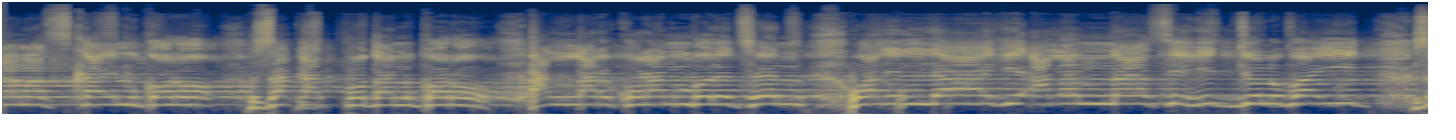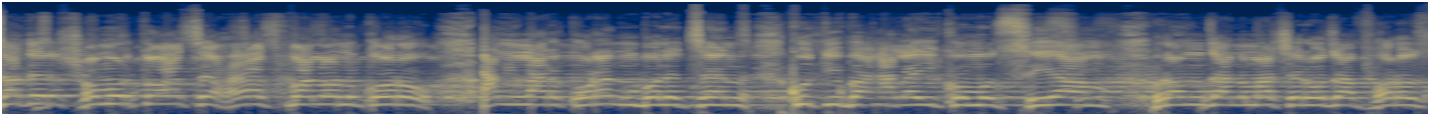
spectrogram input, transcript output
নামাজ কায়েম করো, যাকাত প্রদান করো। আল্লাহর কোরআন বলেছেন যাদের সমর্থ আছে হজ পালন করো। আল্লাহর কোরআন বলেছেন, কুতিবা আলাইকুমুস সিয়াম রমজান মাসে রোজা ফরজ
